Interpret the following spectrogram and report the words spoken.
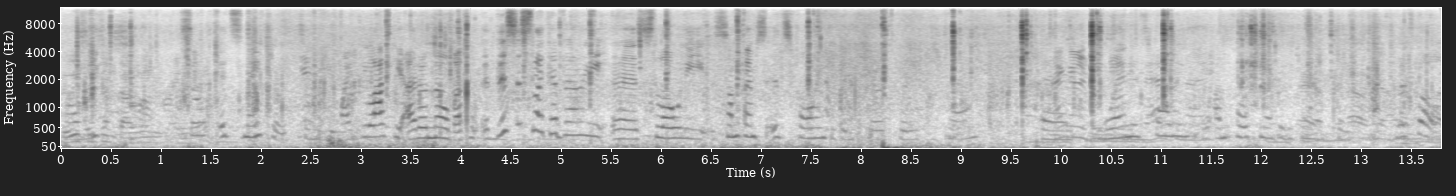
Do we see some calving? So it's nature. So you might be lucky. I don't know, but this is like a very uh, slowly. Sometimes it's falling. You can feel it pretty strong. When it's falling, unfortunately, we cannot see. Let's go.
